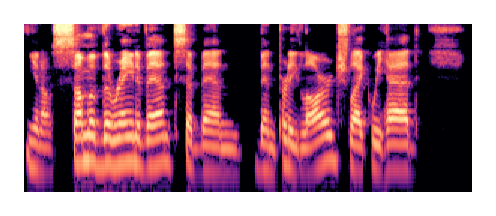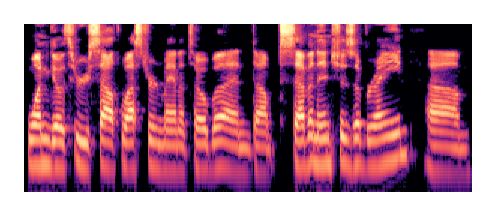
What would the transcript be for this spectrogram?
you know, some of the rain events have been been pretty large. Like we had one go through southwestern Manitoba and dumped seven inches of rain. Um,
